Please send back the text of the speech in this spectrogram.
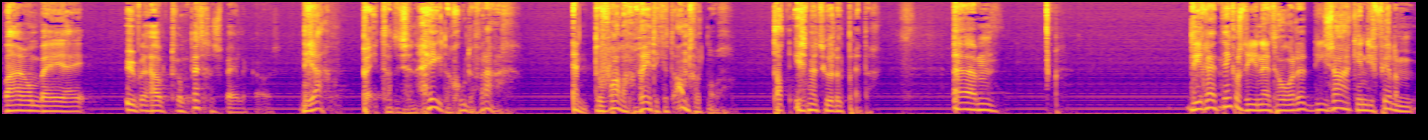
Waarom ben jij überhaupt trompet gaan spelen, Koos? Ja, Dat is een hele goede vraag. En toevallig weet ik het antwoord nog. Dat is natuurlijk prettig. Um, die Red Nichols die je net hoorde, die zag ik in die film.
